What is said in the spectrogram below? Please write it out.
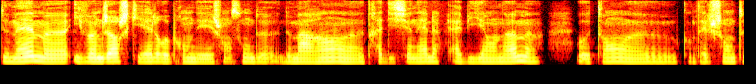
De même, Yvonne Georges, qui elle reprend des chansons de, marins traditionnels habillés en homme, autant quand elle chante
